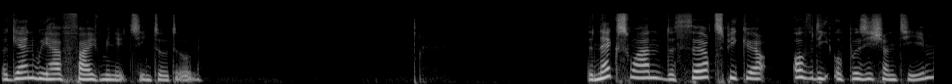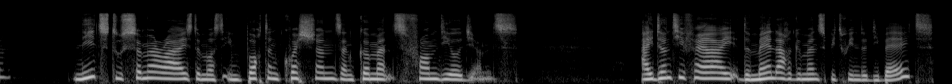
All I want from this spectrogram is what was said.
Again, we have five minutes in total. The next one, the third speaker of the opposition team, needs to summarize the most important questions and comments from the audience. Identify the main arguments between the debates,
